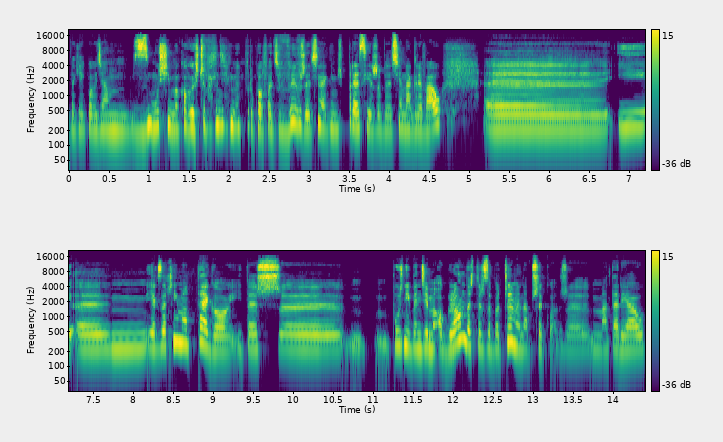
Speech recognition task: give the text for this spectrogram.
tak jak powiedziałam, zmusimy kogoś, czy będziemy próbować wywrzeć na jakimś presję, żeby się nagrywał. I jak zaczniemy od tego i też później będziemy oglądać, też zobaczymy na przykład, że materiał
